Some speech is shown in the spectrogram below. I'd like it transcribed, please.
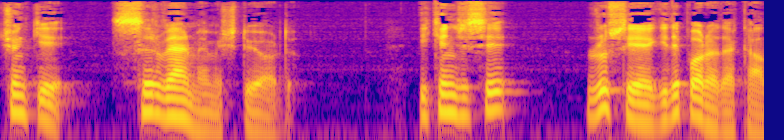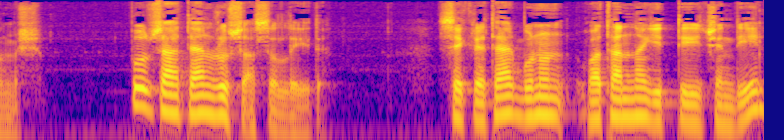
Çünkü sır vermemiş diyordu. İkincisi Rusya'ya gidip orada kalmış. Bu zaten Rus asıllıydı. Sekreter bunun vatanına gittiği için değil,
